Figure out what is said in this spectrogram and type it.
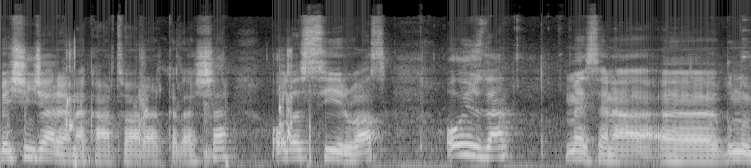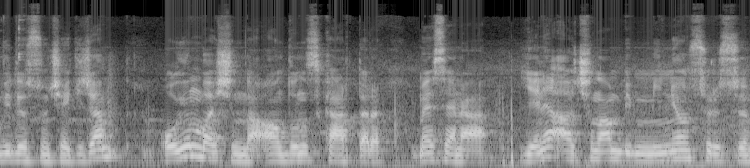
Beşinci arena kartı var arkadaşlar. O da sihirbaz. O yüzden mesela e, bunun videosunu çekeceğim oyun başında aldığınız kartları mesela yeni açılan bir minyon sürüsü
